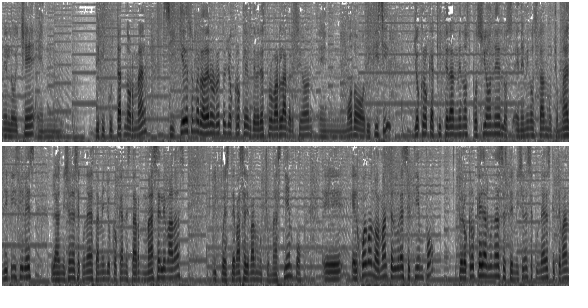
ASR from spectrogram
me lo eché en dificultad normal. Si quieres un verdadero reto, yo creo que deberías probar la versión en modo difícil. Yo creo que aquí te dan menos pociones, los enemigos están mucho más difíciles, las misiones secundarias también yo creo que van a estar más elevadas y pues te vas a llevar mucho más tiempo. Eh, el juego normal te dura ese tiempo, pero creo que hay algunas este, misiones secundarias que te van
